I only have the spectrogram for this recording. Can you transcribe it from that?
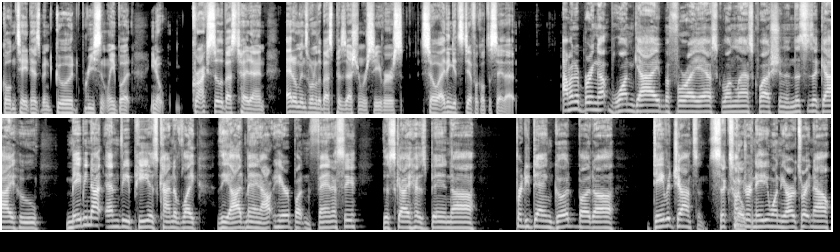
Golden Tate has been good recently, but you know Gronk's still the best tight end. Edelman's one of the best possession receivers. So I think it's difficult to say that. I'm going to bring up one guy before I ask one last question. And this is a guy who maybe not MVP is kind of like the odd man out here, but in fantasy, this guy has been uh, pretty dang good. But uh, David Johnson, 681 yards right now.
